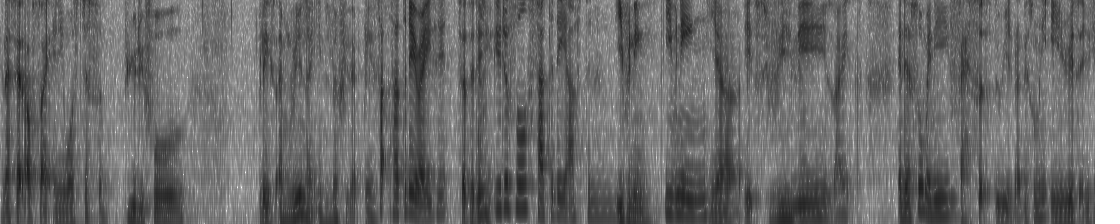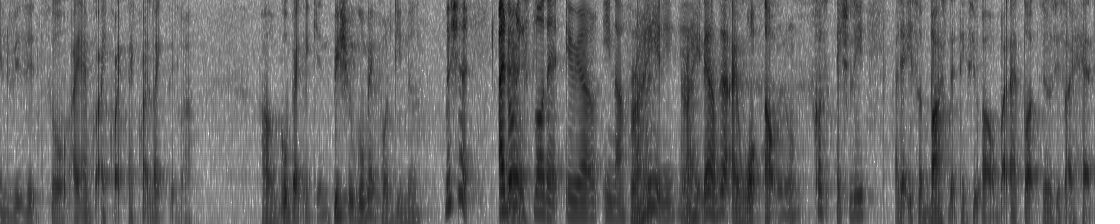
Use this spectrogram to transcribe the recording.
and I sat outside, and it was just a beautiful place. I'm really like in love with that place. Sa- Saturday, right? Is it? Saturday A beautiful Saturday afternoon. evening. Evening. Yeah, it's really like, and there's so many facets to it. Right, there's so many areas that you can visit. So I am I quite I quite liked it lah. I'll go back again. We should go back for dinner. We should. I don't explore that area enough. Right. Yeah. right. Then after that, I walked out. You know, because actually there is a bus that takes you out. But I thought you know since I had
